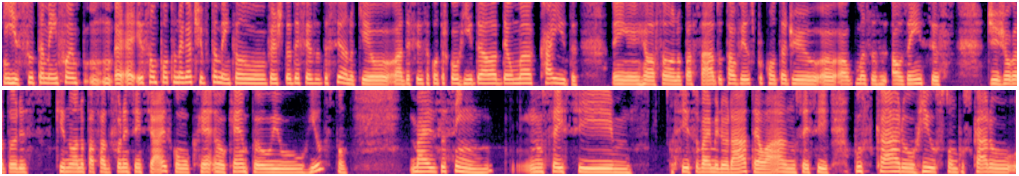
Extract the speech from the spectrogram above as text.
isso também foi. É, é, isso é um ponto negativo também que eu vejo da defesa desse ano, que eu, a defesa contra a corrida ela deu uma caída em, em, relação ao ano passado, talvez por conta de uh, algumas ausências de jogadores que no ano passado foram essenciais, como o Campbell e o Houston. Mas assim, não sei se se isso vai melhorar até lá, não sei se buscar o Houston, buscar o.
